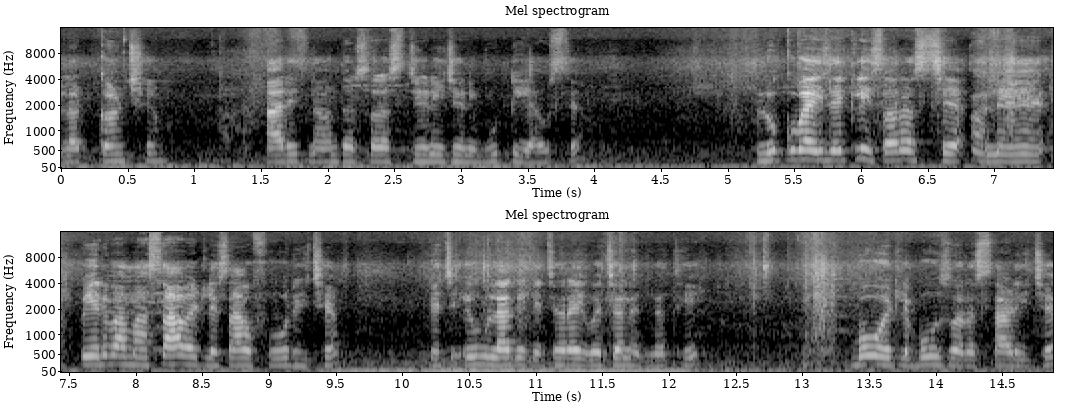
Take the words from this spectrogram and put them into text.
લટકણ છે. આ રીતના અંદર સરસ ઝીણી ઝીણી બુટ્ટી આવશે. લુક વાઇઝ એટલી સરસ છે અને પહેરવામાં સાવ એટલે સાવ ફોરી છે. કે એવું લાગે કે જરાય વજન જ નથી. બહુ એટલે બહુ સરસ સાડી છે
